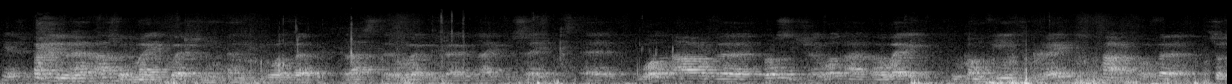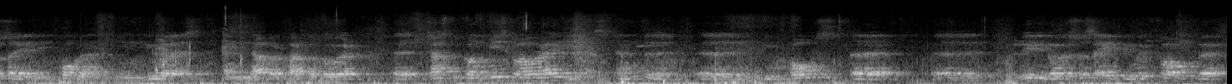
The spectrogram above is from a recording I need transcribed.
Yes, but you have answered my question, and what the last word which I would like to say. Uh, what are the procedure, what are the way to convince great part of the society, Poland, in US, and in other parts of the world, uh, just to convince to our ideas and uh, uh impose uh, uh, living of a society without the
